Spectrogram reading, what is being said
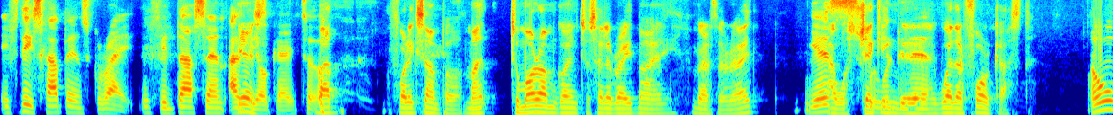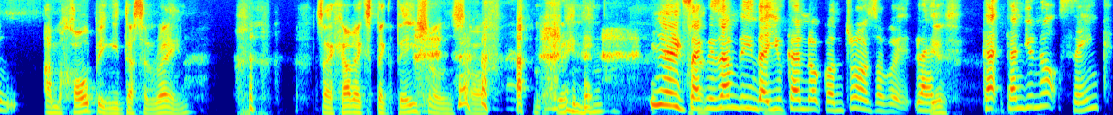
If this happens great. If it doesn't i'll yes, be okay too. but for example my, tomorrow i'm going to celebrate my birthday right? Yes i was checking the there. weather forecast. Oh. I'm hoping it doesn't rain. So i have expectations of raining. Yeah exactly. But, something that you mm. cannot control. So like yes. can, can you not think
